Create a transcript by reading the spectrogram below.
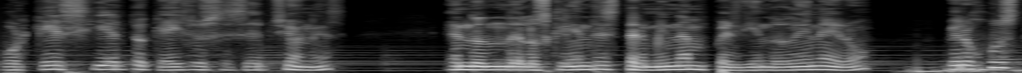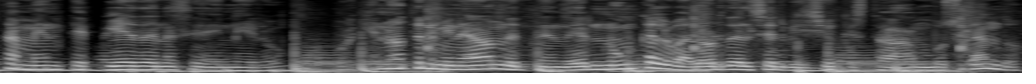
porque es cierto que hay sus excepciones en donde los clientes terminan perdiendo dinero, pero justamente pierden ese dinero porque no terminaron de entender nunca el valor del servicio que estaban buscando.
